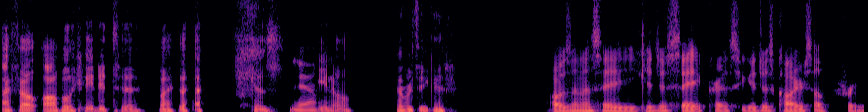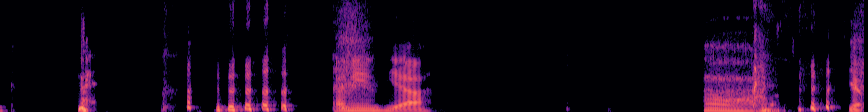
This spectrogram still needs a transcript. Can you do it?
I felt obligated to buy that because Yeah. you know Trevor Zegras. I was going to say you could just say it, Chris. You could just call yourself a freak. I mean, yeah. Ah, Yep.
